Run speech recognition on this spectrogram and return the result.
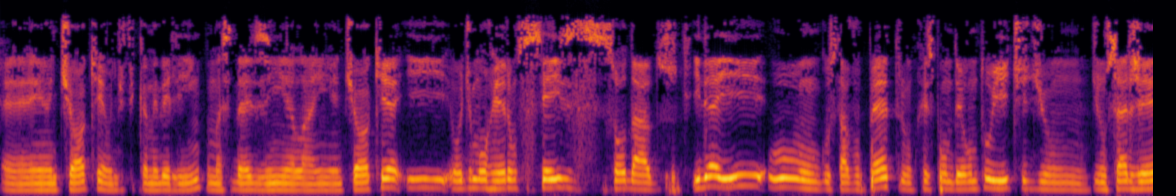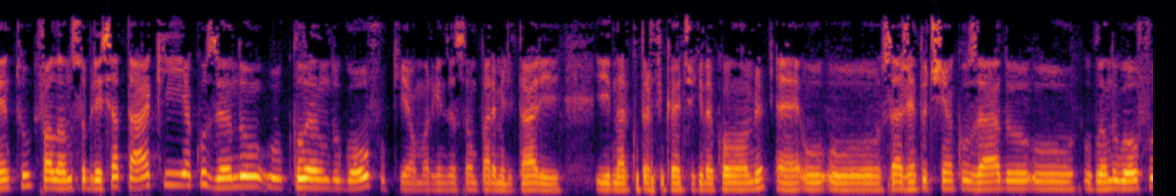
é, em Antioquia, onde fica Medellín, uma cidadezinha lá em Antioquia, e onde morreram seis soldados. E daí o Gustavo Petro respondeu um tweet de um, de um sargento falando sobre esse ataque e acusando o clã do Golfo, que é uma organização paramilitar e, e narcotraficante aqui da Colômbia. É, o, o sargento tinha acusado o, o clã do Golfo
